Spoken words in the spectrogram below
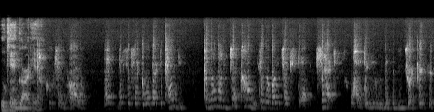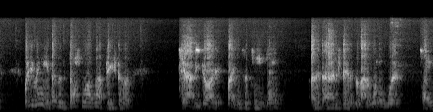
Who can't guard him? who can't guard him? That, that's just like going back to Kobe. Could nobody check Kobe? Could nobody check Shaq? Why did they lose against the Detroit Pistons? What do you mean? It doesn't. Basketball is not based on can I be guarded? Like it's a team game. I, I understand there's a lot of one-on-one play,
